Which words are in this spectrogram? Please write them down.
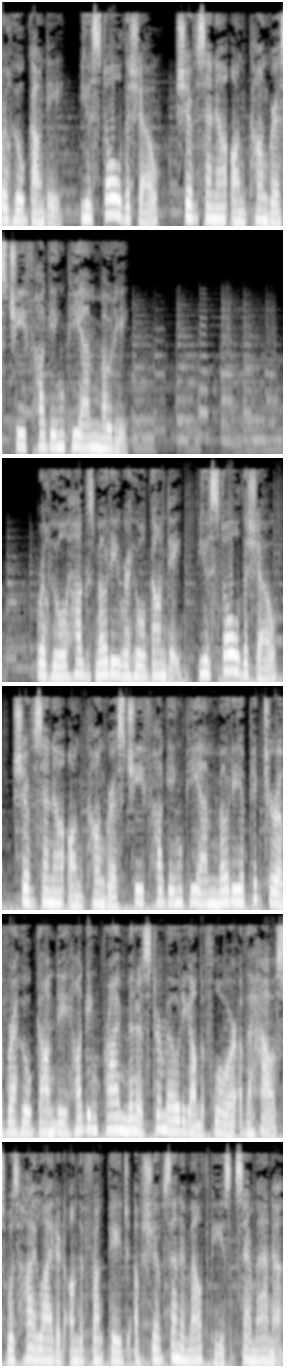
Rahul Gandhi, you stole the show, Shiv Sena on Congress chief hugging PM Modi. Rahul hugs Modi Rahul Gandhi, you stole the show, Shiv Sena on Congress chief hugging PM Modi A picture of Rahul Gandhi hugging Prime Minister Modi on the floor of the House was highlighted on the front page of Shiv Sena mouthpiece Samana.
